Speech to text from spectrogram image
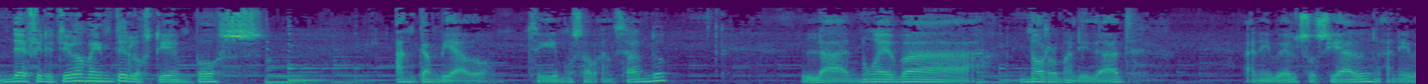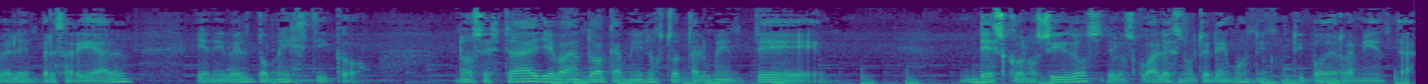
Definitivamente los tiempos han cambiado. Seguimos avanzando. La nueva normalidad a nivel social, a nivel empresarial y a nivel doméstico, nos está llevando a caminos totalmente desconocidos de los cuales no tenemos ningún tipo de herramienta.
